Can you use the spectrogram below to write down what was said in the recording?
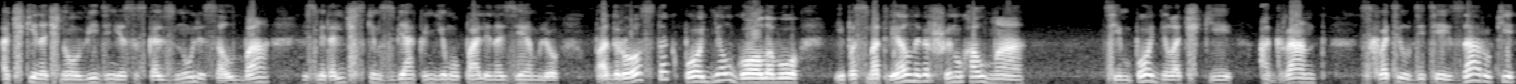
Очки ночного видения соскользнули со лба и с металлическим звяканьем упали на землю. Подросток поднял голову и посмотрел на вершину холма. Тим поднял очки, а Грант схватил детей за руки,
